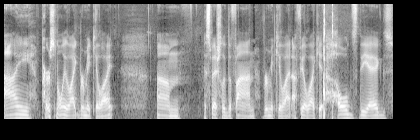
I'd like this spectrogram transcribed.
I personally like vermiculite, um, especially the fine vermiculite. I feel like it holds the eggs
